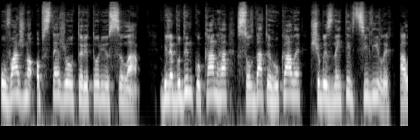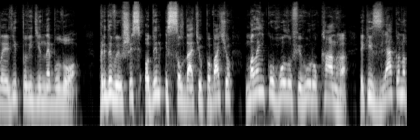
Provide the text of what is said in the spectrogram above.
уважно обстежував територію села. Біля будинку Канга солдати гукали, щоби знайти вцілілих, але відповіді не було. Придивившись, один із солдатів побачив маленьку голу фігуру Канга, який злякано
